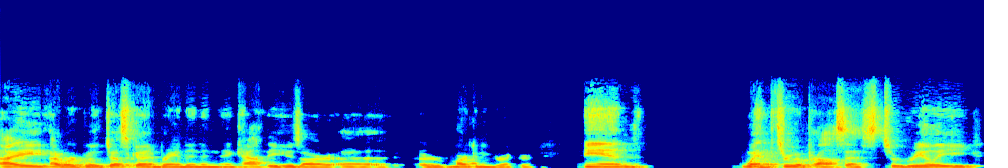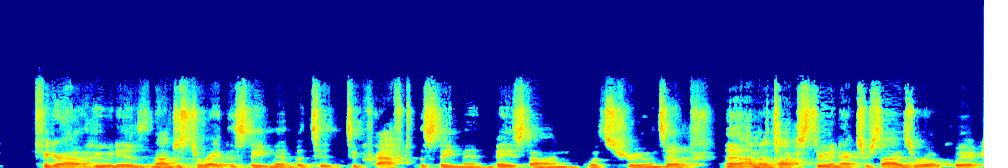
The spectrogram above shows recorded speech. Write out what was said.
I I work with Jessica and Brandon and, and Kathy, who's our uh, our marketing director, and went through a process to really figure out who it is, not just to write the statement, but to, to craft the statement based on what's true. And so uh, I'm going to talk us through an exercise real quick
